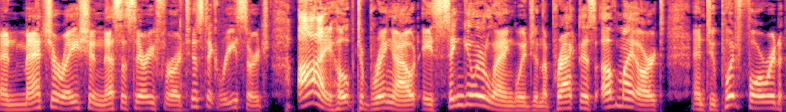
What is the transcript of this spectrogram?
and maturation necessary for artistic research, I hope to bring out a singular language in the practice of my art and to put forward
